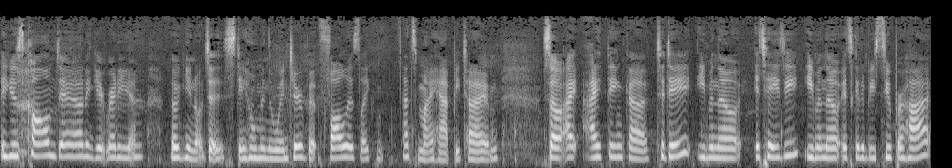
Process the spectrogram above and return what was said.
You just calm down and get ready to, uh, you know, to stay home in the winter. But fall is like that's my happy time. So I, I think uh, today, even though it's hazy, even though it's going to be super hot,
